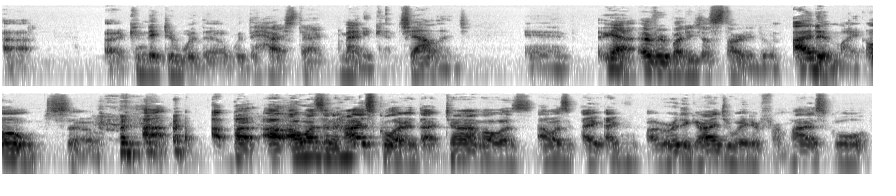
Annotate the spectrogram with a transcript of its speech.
uh, uh connected with the with the hashtag mannequin challenge, and yeah, everybody just started doing. I did my own, so I, I, but I, I, wasn't a high schooler at that time. I was I was I, I already graduated from high school,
